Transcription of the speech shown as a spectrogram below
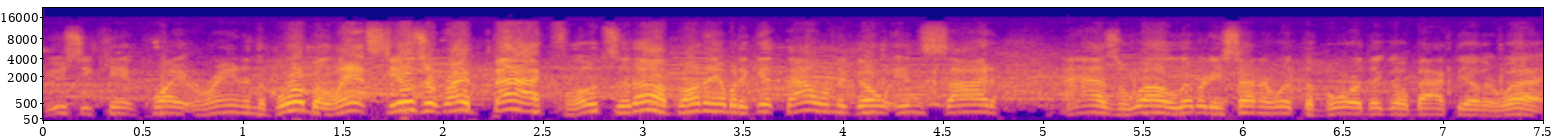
Busey can't quite rein in the board, but Lance steals it right back, floats it up, unable to get that one to go inside as well. Liberty Center with the board, they go back the other way.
